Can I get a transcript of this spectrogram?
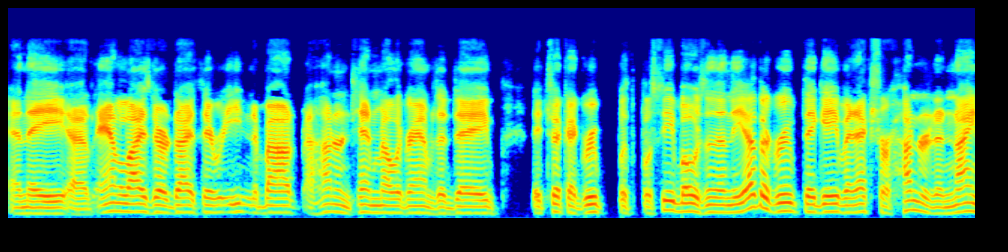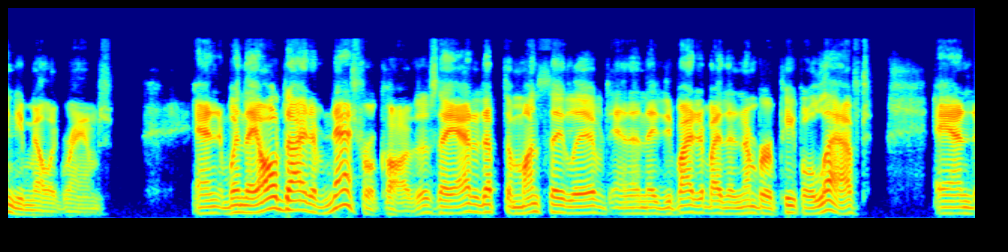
and they uh, analyzed their diet. They were eating about 110 milligrams a day. They took a group with placebos, and then the other group, they gave an extra 190 milligrams. And when they all died of natural causes, they added up the months they lived and then they divided by the number of people left. And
